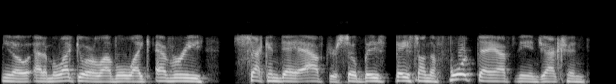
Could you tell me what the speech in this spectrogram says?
you know, at a molecular level, like every second day after. So based based on the fourth day after the injection,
